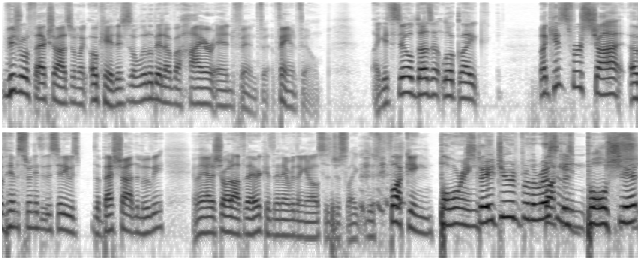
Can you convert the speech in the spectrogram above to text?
visual effect shots. I'm like, okay, this is a little bit of a higher end fan fan film. Like it still doesn't look like like his first shot of him swinging through the city was the best shot in the movie, and they had to show it off there because then everything else is just like this fucking boring. Stay tuned for the rest of this fucking bullshit.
